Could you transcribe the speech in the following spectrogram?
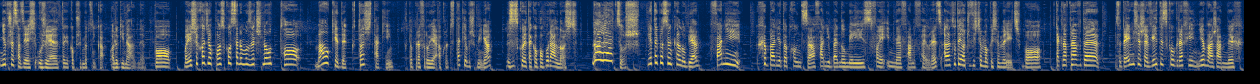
Nie przesadzę, jeśli użyję takiego przymiotnika oryginalny, bo, bo jeśli chodzi o polską scenę muzyczną, to mało kiedy ktoś taki, kto preferuje akurat takie brzmienia, zyskuje taką popularność. No ale cóż, ja tę piosenkę lubię. Fani chyba nie do końca. Fani będą mieli swoje inne fan favorites, ale tutaj oczywiście mogę się mylić, bo tak naprawdę wydaje mi się, że w jej dyskografii nie ma żadnych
